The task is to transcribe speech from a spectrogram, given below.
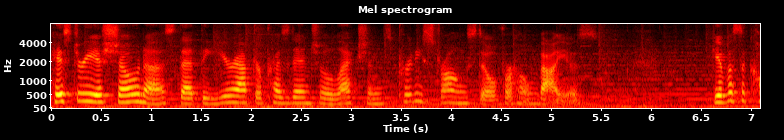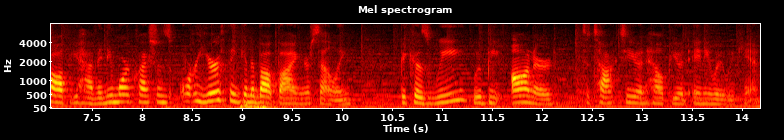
history has shown us that the year after presidential elections pretty strong still for home values. Give us a call if you have any more questions or you're thinking about buying or selling because we would be honored to talk to you and help you in any way we can.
